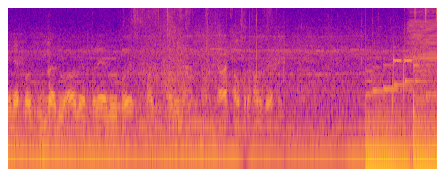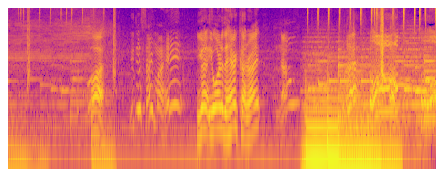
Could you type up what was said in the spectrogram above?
And that's supposed to, you gotta do all that for that little butt. Like, oh, they not, it's not, oh, for the holiday. What? You just saved my head? You got you ordered the haircut, right? No. What Oh! Oh!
